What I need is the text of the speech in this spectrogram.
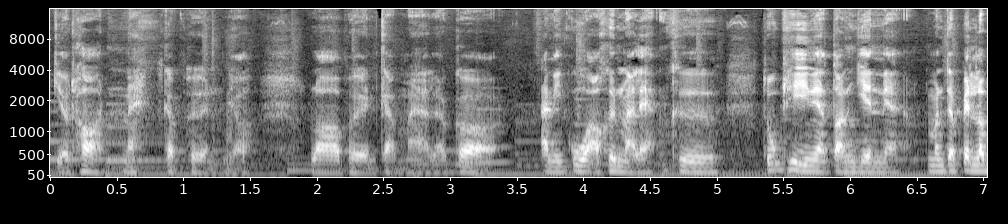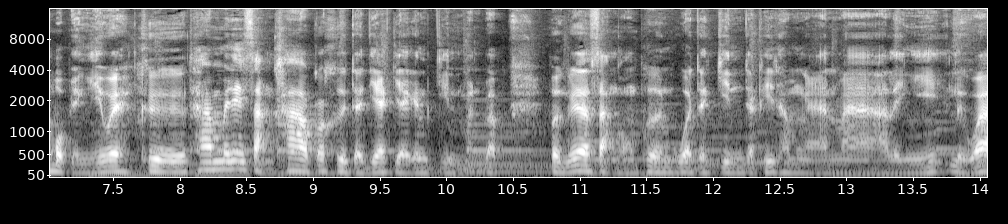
เกี๊ยวทอดนะกับเพลินเดี๋ยวรอเพลินกลับมาแล้วก็ อันนี้กูเอาขึ้นมาแล้ว คือทุกทีเนี่ยตอนเย็นเนี่ยมันจะเป็นระบบอย่างนี้เว้ยคือ ถ้าไม่ได้สั่งข้าวก็คือจะแยกแยกกันกินเหมือนแบบเพิ่นก็จะสั่งของเพิ่นกูจจะกินจากที่ทำงานมาอะไรอย่างนี้ หรือว่า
